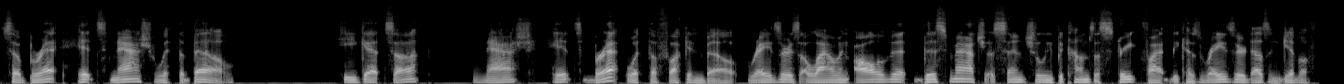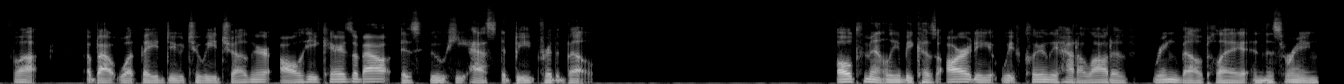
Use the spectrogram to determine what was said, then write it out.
So Bret hits Nash with the bell. He gets up. Nash hits Bret with the fucking bell. Razor's allowing all of it. This match essentially becomes a street fight because Razor doesn't give a fuck about what they do to each other. All he cares about is who he has to beat for the belt. Ultimately, because already we've clearly had a lot of ring bell play in this ring,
